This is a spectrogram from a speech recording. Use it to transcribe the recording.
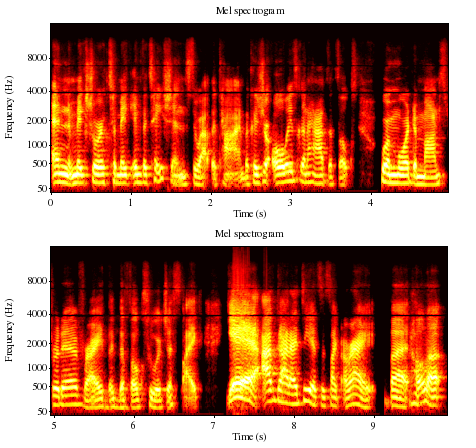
and make sure to make invitations throughout the time because you're always going to have the folks who are more demonstrative, right? Like the mm-hmm. folks who are just like, yeah, I've got ideas. It's like, all right, but hold up,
